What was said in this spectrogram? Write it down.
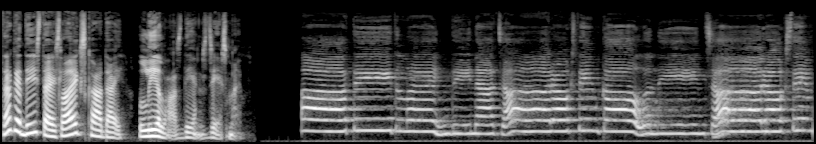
Tagad īstais laiks kādai lielās dienas dziesmai. Atīt lendinā caur augstiem kalniem, caur augstiem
